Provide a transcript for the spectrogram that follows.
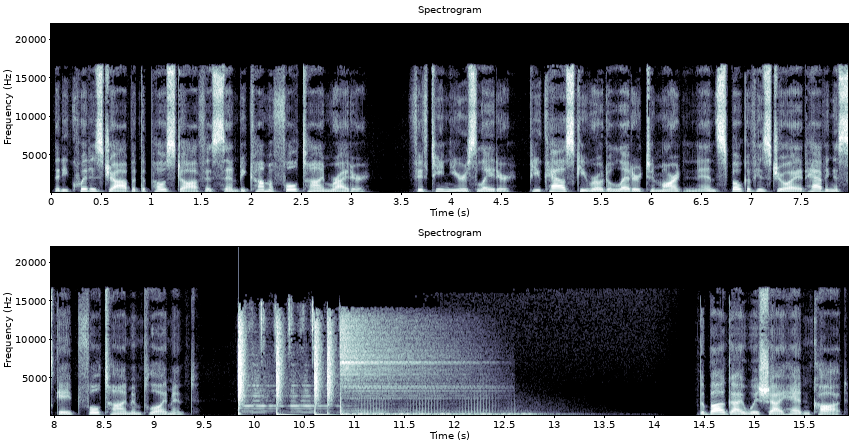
that he quit his job at the post office and become a full time writer. Fifteen years later, Bukowski wrote a letter to Martin and spoke of his joy at having escaped full time employment. The bug I wish I hadn't caught.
